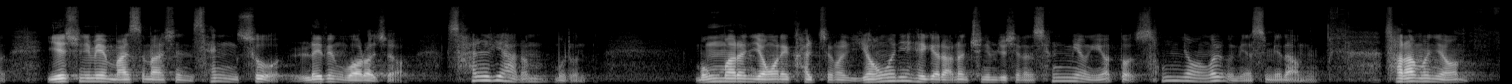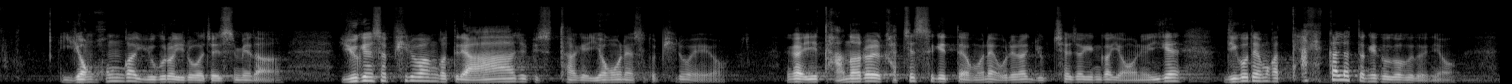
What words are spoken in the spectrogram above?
예수님이 말씀하신 생수, living water죠. 살게 하는 물은 목마른 영혼의 갈증을 영원히 해결하는 주님 주시는 생명이요 또 성령을 의미했습니다. 사람은요 영혼과 육으로 이루어져 있습니다. 육에서 필요한 것들이 아주 비슷하게 영혼에서도 필요해요. 그러니까 이 단어를 같이 쓰기 때문에 우리는 육체적인가 영혼이 이게 니고데모가 딱 헷갈렸던 게 그거거든요.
